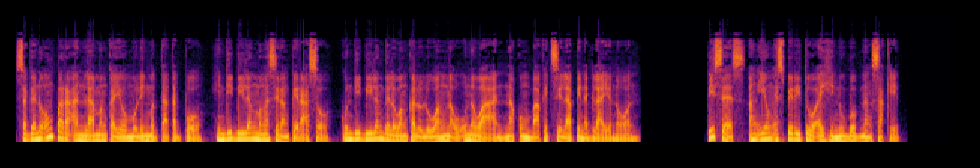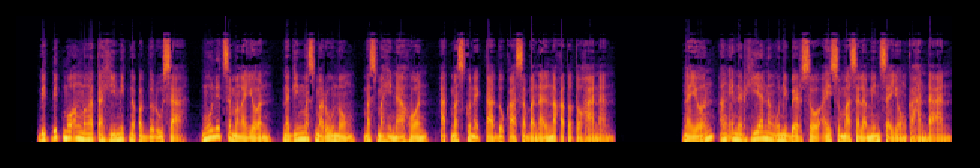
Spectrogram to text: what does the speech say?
Sa ganoong paraan lamang kayo muling magtatagpo, hindi bilang mga sirang piraso, kundi bilang dalawang kaluluwang nauunawaan na kung bakit sila pinaglayo noon. Pisces, ang iyong espiritu ay hinubog ng sakit. Bitbit mo ang mga tahimik na pagdurusa, ngunit sa mga yon, naging mas marunong, mas mahinahon, at mas konektado ka sa banal na katotohanan. Ngayon, ang enerhiya ng universo ay sumasalamin sa iyong kahandaan.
